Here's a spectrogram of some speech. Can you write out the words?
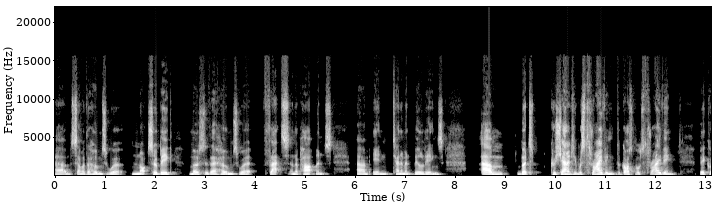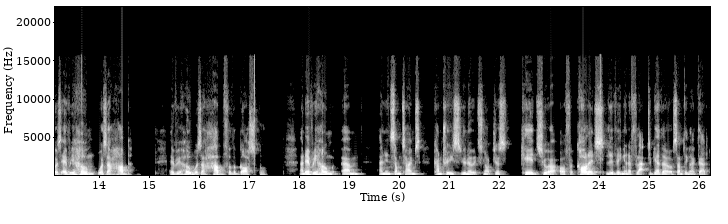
um, some of the homes were not so big. Most of their homes were flats and apartments um, in tenement buildings. Um, but Christianity was thriving, the gospel was thriving because every home was a hub. Every home was a hub for the gospel. And every home, um, and in sometimes countries, you know, it's not just kids who are off at college living in a flat together or something like that.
